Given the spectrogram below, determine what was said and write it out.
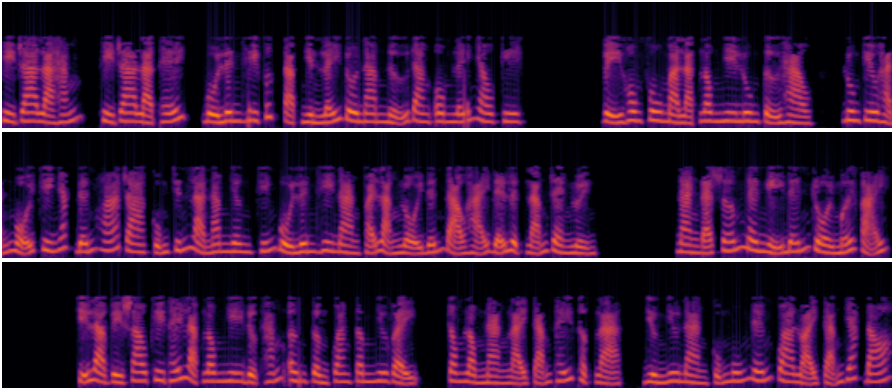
Thì ra là hắn, thì ra là thế, Bùi Linh Hy phức tạp nhìn lấy đôi nam nữ đang ôm lấy nhau kia. Vị hôn phu mà Lạc Long Nhi luôn tự hào, luôn kiêu hãnh mỗi khi nhắc đến hóa ra cũng chính là nam nhân khiến Bùi Linh Hy nàng phải lặn lội đến đạo hải để lịch lãm rèn luyện. Nàng đã sớm nên nghĩ đến rồi mới phải. Chỉ là vì sao khi thấy Lạc Long Nhi được hắn ân cần quan tâm như vậy, trong lòng nàng lại cảm thấy thật lạ, dường như nàng cũng muốn nếm qua loại cảm giác đó.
